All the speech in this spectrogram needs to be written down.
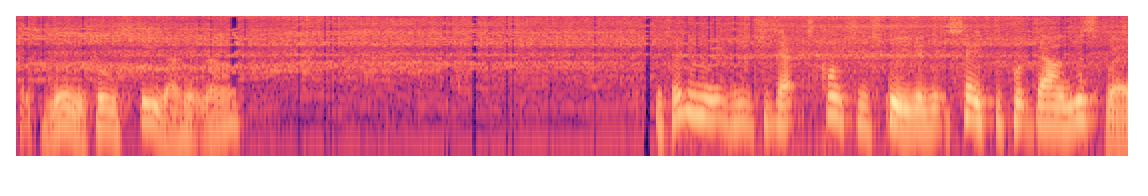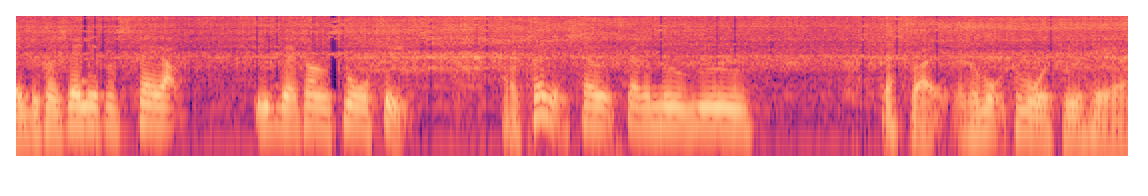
It's nearly full speed, I think, now. It's only when it's at constant speed that it's safe to put down this way because then it'll stay up even though it's on small feet. I'll turn it so it's going to move, move. That's right, it'll walk towards you here.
